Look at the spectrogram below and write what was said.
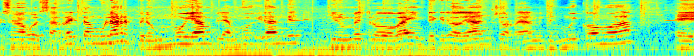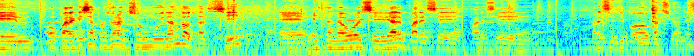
es una bolsa rectangular pero muy amplia, muy grande. Tiene un metro 20 creo de ancho, realmente es muy cómoda. Eh, o para aquellas personas que son muy grandotas, ¿sí? Eh, esta es la bolsa ideal para ese, para ese, tipo de ocasiones.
